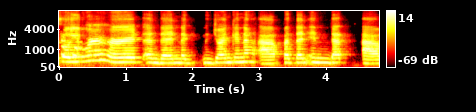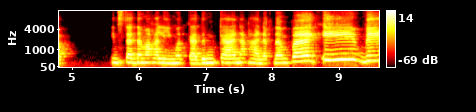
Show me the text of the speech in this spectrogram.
So you were hurt and then nag, nag-join ka ng app but then in that app, instead na makalimot ka, dun ka nakahanap ng pag-ibig.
